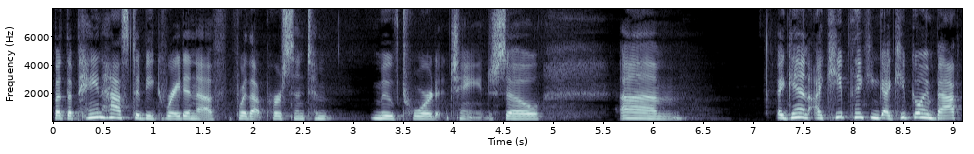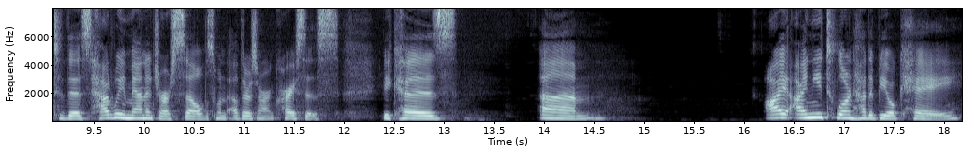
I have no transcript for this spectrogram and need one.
but the pain has to be great enough for that person to move toward change. So, um, again, I keep thinking, I keep going back to this how do we manage ourselves when others are in crisis? Because um, I, I need to learn how to be okay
